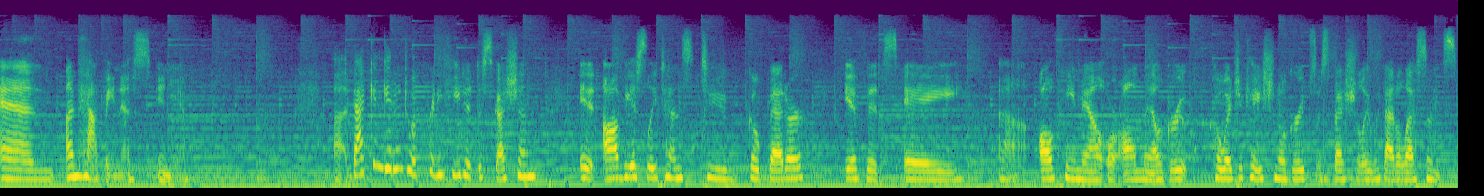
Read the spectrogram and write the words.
and unhappiness in you? Uh, that can get into a pretty heated discussion. It obviously tends to go better if it's a uh, all female or all male group, coeducational groups, especially with adolescents.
